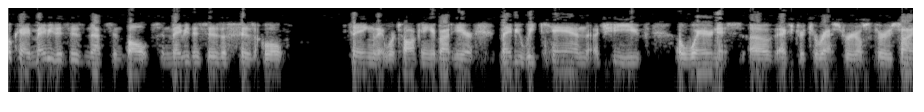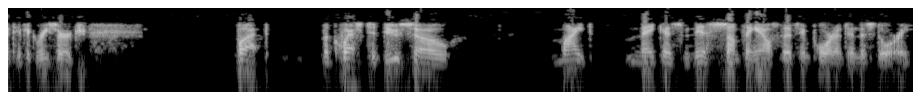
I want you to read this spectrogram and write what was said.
okay, maybe this is nuts and bolts and maybe this is a physical thing that we're talking about here. Maybe we can achieve awareness of extraterrestrials through scientific research. But the quest to do so might make us miss something else that's important in the story.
